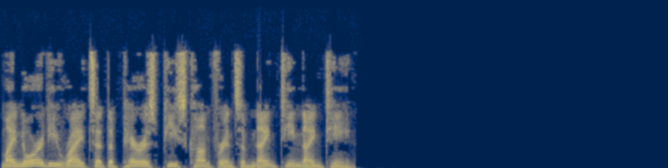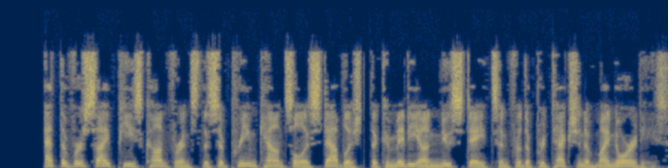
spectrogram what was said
Minority rights at the Paris Peace Conference of 1919 At the Versailles Peace Conference the Supreme Council established the Committee on New States and for the Protection of Minorities.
